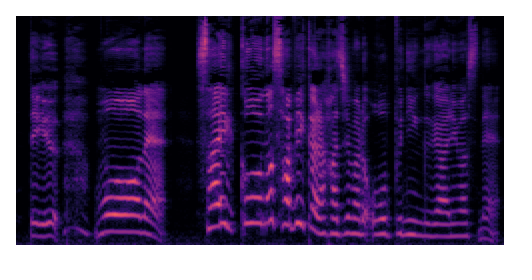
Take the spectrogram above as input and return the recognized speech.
っていう、もうね、最高のサビから始まるオープニングがありますね。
